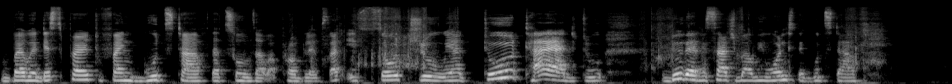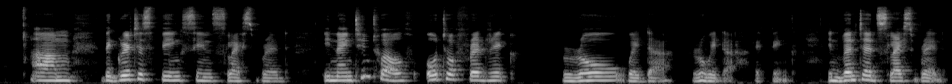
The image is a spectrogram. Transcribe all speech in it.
but we're desperate to find good stuff that solves our problems that is so true we are too tired to do the research but we want the good stuff um, the greatest thing since sliced bread. In 1912, Otto Frederick Rohwedder, I think, invented sliced bread.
